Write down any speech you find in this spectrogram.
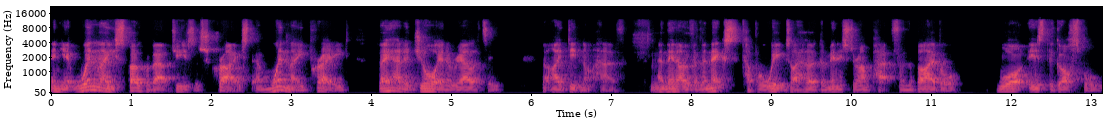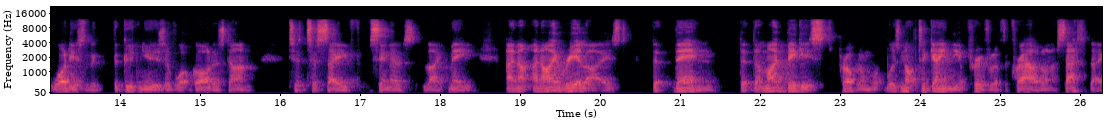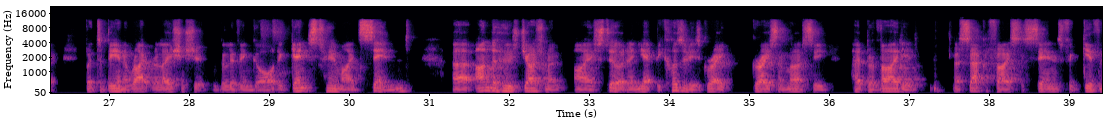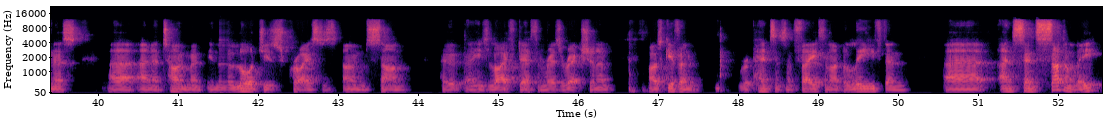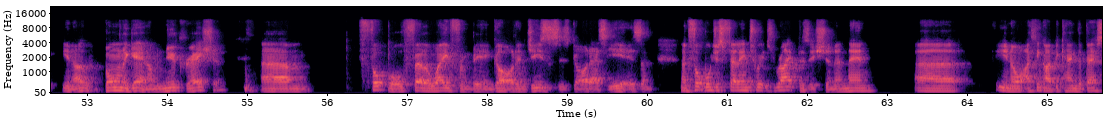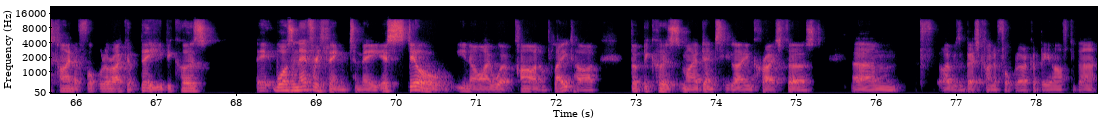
And yet, when they spoke about Jesus Christ and when they prayed, they had a joy and a reality that I did not have. Mm-hmm. And then mm. over the next couple of weeks, I heard the minister unpack from the Bible what is the gospel? What is the, the good news of what God has done to, to save sinners like me? And I, and I realized that then that the, my biggest problem was not to gain the approval of the crowd on a Saturday, but to be in a right relationship with the living God against whom I'd sinned, uh, under whose judgment I stood. And yet, because of his great grace and mercy, had provided a sacrifice for sins, forgiveness, uh, and atonement in the Lord Jesus Christ, his own Son, who uh, his life, death, and resurrection. And I was given repentance and faith, and I believed, and uh, and since suddenly, you know, born again, I'm a new creation. Um, football fell away from being God, and Jesus is God as He is, and and football just fell into its right position. And then, uh, you know, I think I became the best kind of footballer I could be because it wasn't everything to me. It's still, you know, I worked hard and played hard, but because my identity lay in Christ first, um, I was the best kind of footballer I could be after that.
